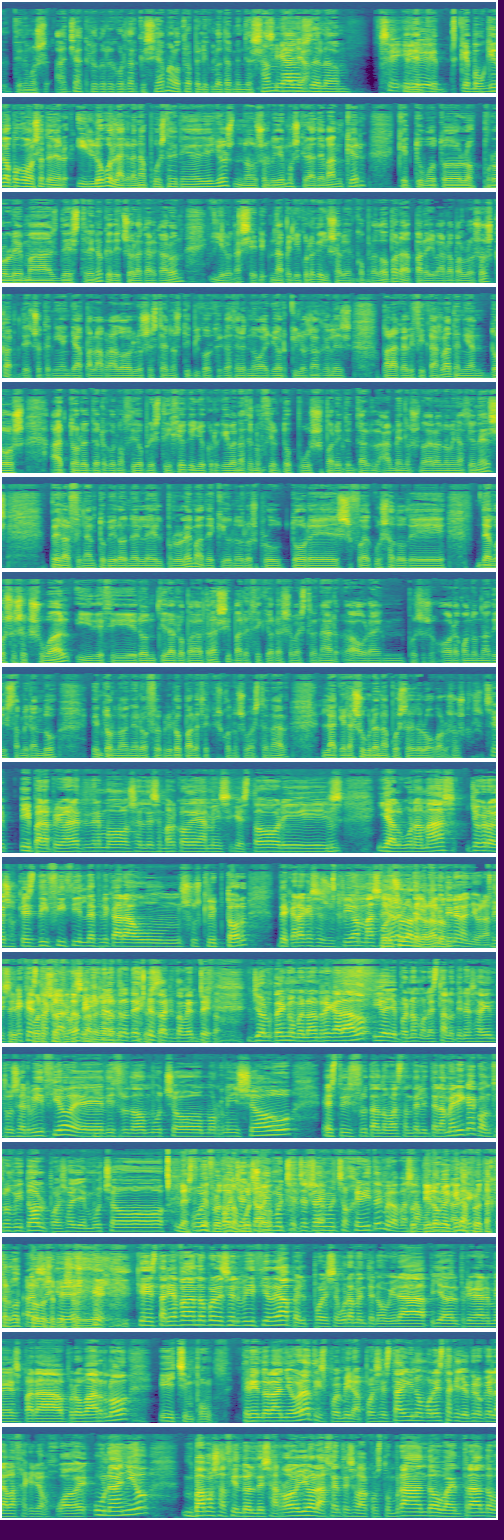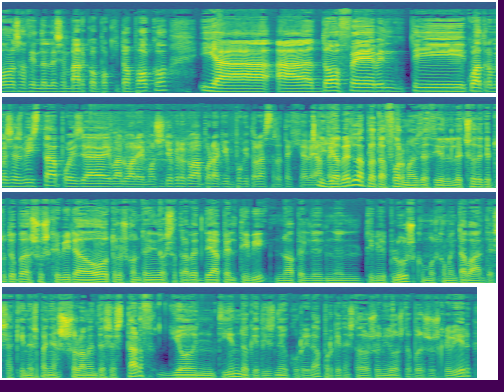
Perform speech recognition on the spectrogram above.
tenemos Aya, creo que recordar que se llama, la otra película también de Sanders, de la... Sí, que, poquito a poco vamos a tener. Y luego la gran apuesta que tenía de ellos, no nos olvidemos que era de Bunker, que tuvo todos los problemas de estreno, que de hecho la cargaron, y era una serie, una película que ellos habían comprado para, para llevarla para los Oscars. De hecho, tenían ya palabrado los estrenos típicos que hay que hacer en Nueva York y Los Ángeles para calificarla. Tenían dos actores de reconocido prestigio que yo creo que iban a hacer un cierto push para intentar al menos una de las nominaciones, pero al final tuvieron el, problema de que uno de los productores fue acusado de, de acoso sexual y decidieron tirarlo para atrás y parece que ahora se va a estrenar ahora en pues eso, ahora cuando nadie está mirando, en torno a enero o febrero, parece que es cuando se va a estrenar la que era su gran apuesta desde luego a los Oscars. Sí, y para primavera tendremos el desembarco de Amazing Stories mm. y alguna más. Yo creo eso, que es difícil de explicar a un suscriptor de cara a que se suscriba más por eso la regalaron. tiene el año gratis. es que está claro, exactamente. Yo lo tengo, me lo han regalado y oye, pues no molesta, lo tienes ahí en tu servicio. He mm. disfrutado mucho Morning Show, estoy disfrutando bastante Little America. Con Truth Be Told, pues oye, mucho. La estoy disfrutando mucho. Hay mucho, hay mucho girito y me lo paso Di lo que quieras, pero te has cargado todos los episodios. Que estaría pagando por el servicio de Apple, pues seguramente no hubiera pillado el primer mes para probarlo y chimpum teniendo el año gratis, pues mira, pues está ahí no molesta que yo creo que la baza que yo han jugado de un año, vamos haciendo el desarrollo, la gente se va acostumbrando, va entrando, vamos haciendo el desembarco poquito a poco y a, 12, 24 meses vista, pues ya evaluaremos. Y yo creo que va por aquí un poquito la estrategia de Apple. Y a ver la plataforma, es decir, el hecho de que tú te puedas suscribir a otros contenidos a través de Apple TV, no Apple TV Plus, como os comentaba antes, aquí en España solamente es Starz. Yo entiendo que Disney ocurrirá porque en Estados Unidos te puedes suscribir.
